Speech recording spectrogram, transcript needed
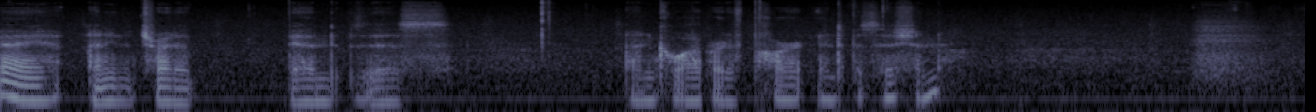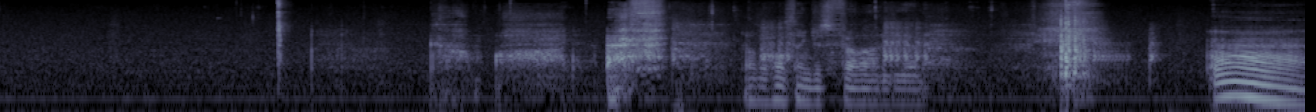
Okay, I need to try to bend this uncooperative part into position. Come on. now the whole thing just fell out again. Mm.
